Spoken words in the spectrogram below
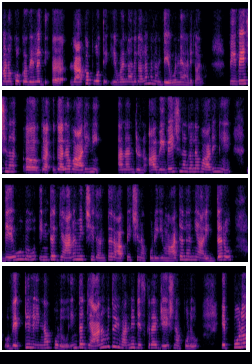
మనకు ఒకవేళ రాకపోతే ఎవరిని అడగాల? మనం దేవుణ్ణి అడగాల. వివేచన గల వాడిని అని అంటున్నాం. ఆ వివేచన గల వాడిని దేవుడు ఇంత జ్ఞానం ఇచ్చి ఇదంతా రాపించినప్పుడు ఈ మాటలన్నీ ఆ ఇద్దరు వ్యక్తులు విన్నప్పుడు ఇంత జ్ఞానంతో ఇవన్నీ డిస్క్రైబ్ చేసినప్పుడు ఎప్పుడో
